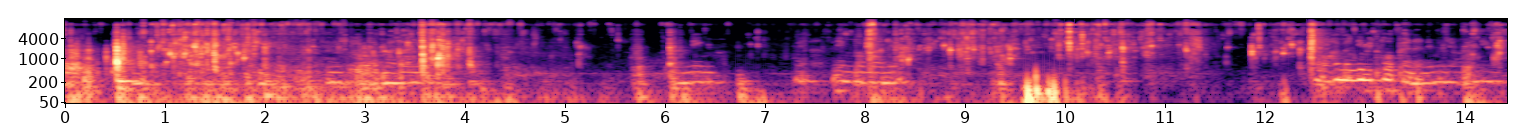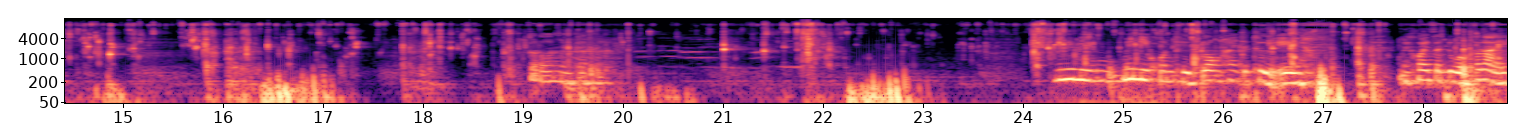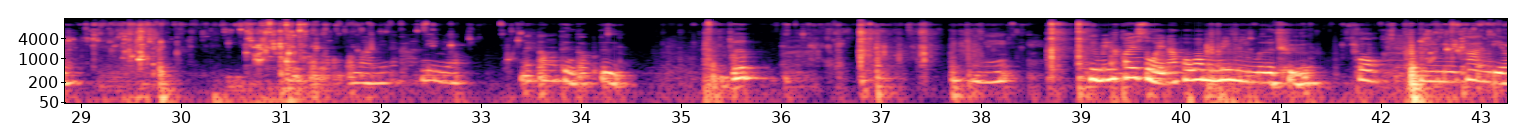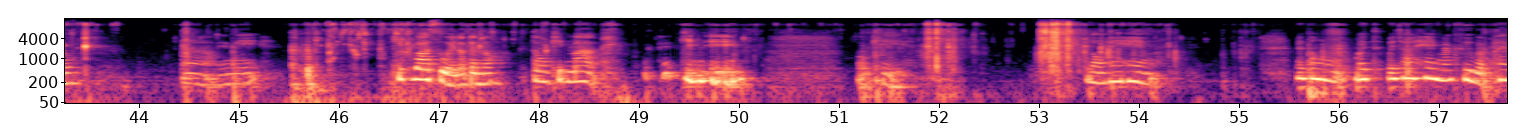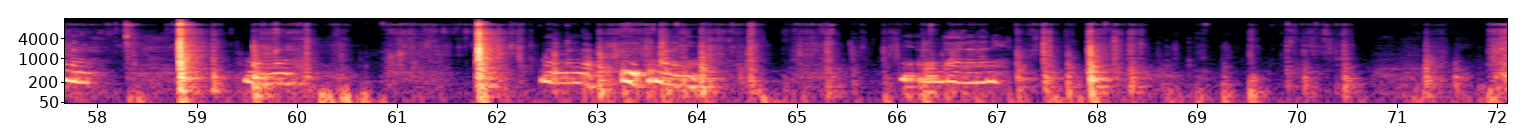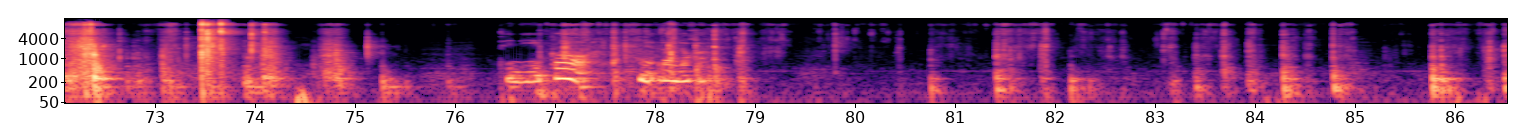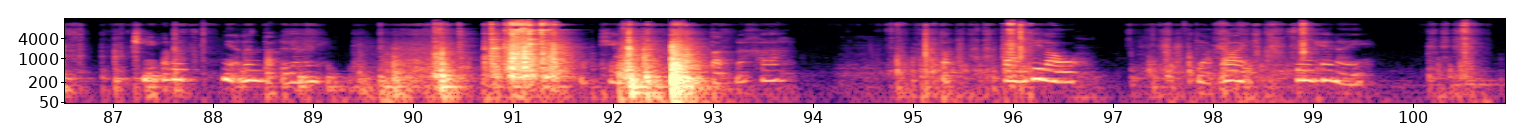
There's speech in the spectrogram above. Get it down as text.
นี้พลิกกลับมาด้านนี้มันนิ่มเนี่ยนิ่มประมาณนี้รอให้มันนิ่มทั่วแผ่นอันนี้มันยังไม่นิ่มก็ร้อนเหมือนกันนะ ไม่มีไม่มีคนถือกล้องให้จะถือเอง ไม่ค่อยสะดวกเท่าไหร่ประมาณนี้นะคะ นิ่มแล้ว ไม่ต้องถึงกับอืดปึ๊บอย่างนี้ คือไม่ค่อยสวยนะ เพราะว่ามันไม่มีมือถือกล้องมีมือข้างเดียวอ้าวอย่างนี้ คิดว่าสวยแล้วกันเนาะไม่ต้องคิดมาก กินเอง โอเค รอให้แห้ง ไม่ต้องไม่ไม่ใช่แห้งนะ คือแบบให้มัน เหมือนมัน เหมือนมันแบบอืดขึ้นมาหน่อยหนึงอะเนี่ยเริ่มได้แล้วนะเนี่ย ทีนี้ก็เนี่ยได้แล้วค่ะ นี่ก็ เนี่ยเริ่มตัดได้แล้วนะนี่โอเคตัดนะคะ ตัดตามที่เราอยากได้เส้นแค่ไหน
